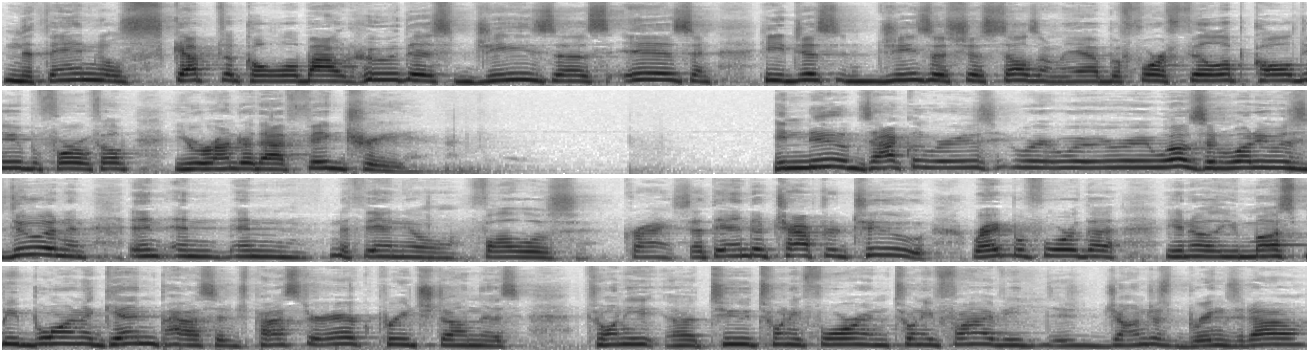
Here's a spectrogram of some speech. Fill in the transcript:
Nathanael's skeptical about who this Jesus is, and he just Jesus just tells him, Yeah, before Philip called you, before Philip, you were under that fig tree. He knew exactly where he was, where, where he was and what he was doing, and, and, and, and Nathanael follows Christ. At the end of chapter 2, right before the, you know, you must be born again passage, Pastor Eric preached on this, 22, uh, 24, and 25. He, John just brings it out.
